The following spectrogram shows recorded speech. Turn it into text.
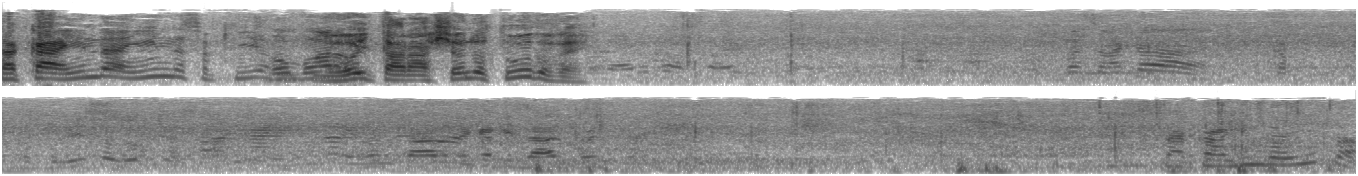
Tá caindo ainda isso aqui. Vambora. Oi, tá rachando tudo, velho. Mas será que a, que a, a polícia usou que Não sabe, tem que avisar depois. Tá caindo aí, tá?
